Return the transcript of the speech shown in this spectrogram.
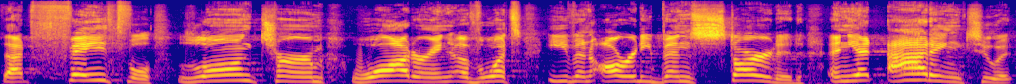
that faithful, long term watering of what's even already been started, and yet adding to it,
